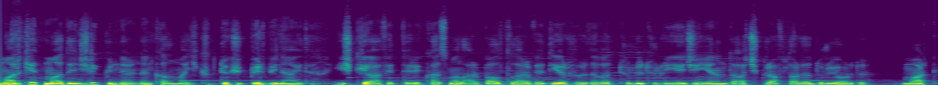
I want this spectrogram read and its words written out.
Market madencilik günlerinden kalma yıkık dökük bir binaydı. İş kıyafetleri, kazmalar, baltalar ve diğer hırdavat türlü türlü yiyeceğin yanında açık raflarda duruyordu. Mark,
